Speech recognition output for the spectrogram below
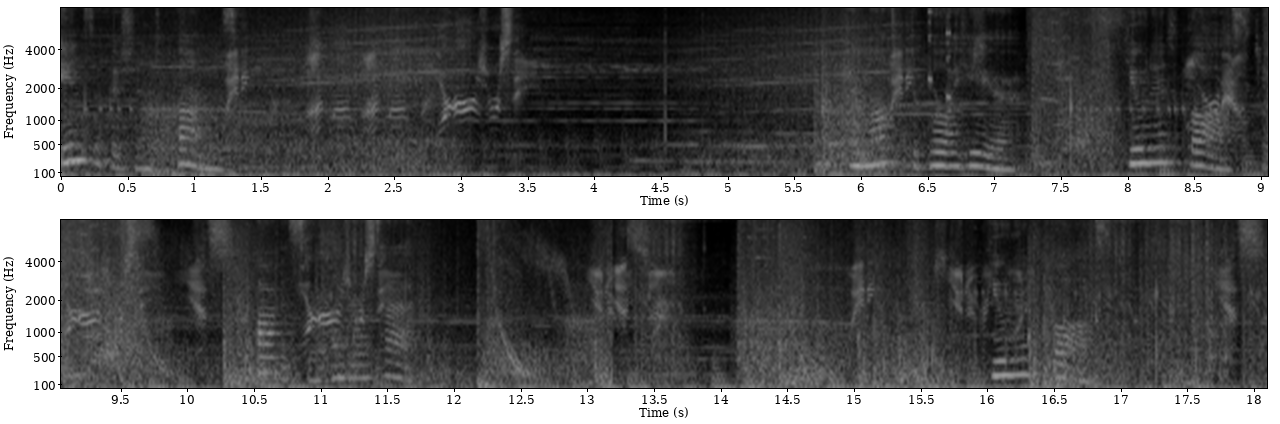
Insufficient funds. Waiting. On my, on my way. Orders received. Cannot deploy here. Unit lost. Orders received. Yes, sir. Harvester under attack. Unit, yes, sir. Unit. Lost. Yes, sir.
